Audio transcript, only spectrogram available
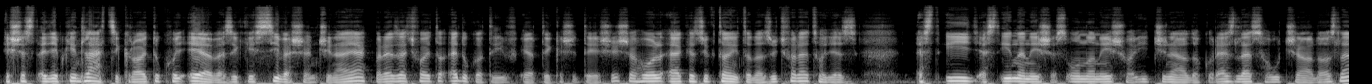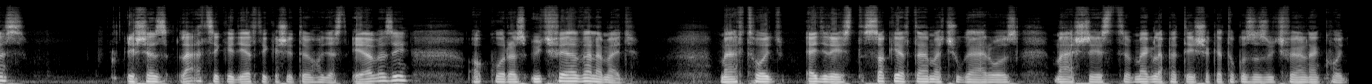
és ezt egyébként látszik rajtuk, hogy élvezik és szívesen csinálják, mert ez egyfajta edukatív értékesítés is, ahol elkezdjük tanítani az ügyfelet, hogy ez, ezt így, ezt innen is, ezt onnan is, ha így csinálod, akkor ez lesz, ha úgy csinálod, az lesz. És ez látszik egy értékesítőn, hogy ezt élvezi, akkor az ügyfél vele megy. Mert hogy egyrészt szakértelmet sugároz, másrészt meglepetéseket okoz az ügyfélnek, hogy,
